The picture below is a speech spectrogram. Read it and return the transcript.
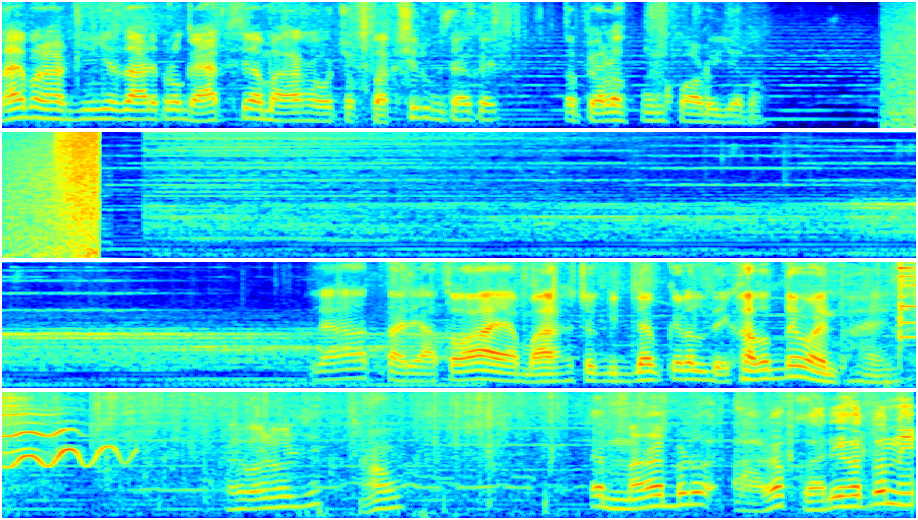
લાય પણ અહીંયા જાડે પેલો ગાયબ છે મારા ચોક તક્ષી રૂપિયા કઈ તો પેલો પૂંખ પાડું ગયો તો. લે આ તારી આ તો આયા મારા કિડનેપ કરેલ દેખાતો જ નહીં હોય ને ભાઈ. કહેવાનું છે આવ. એ મારા બેડો આરો કરી હતો ને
